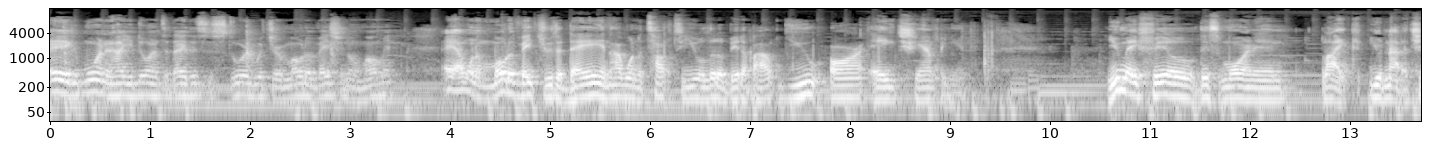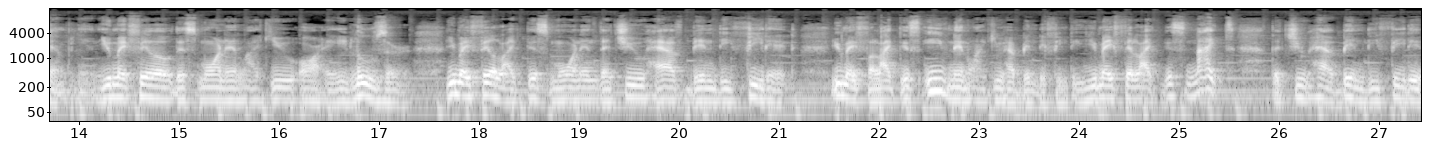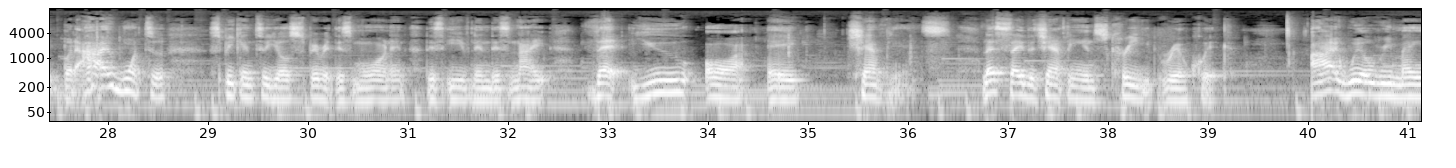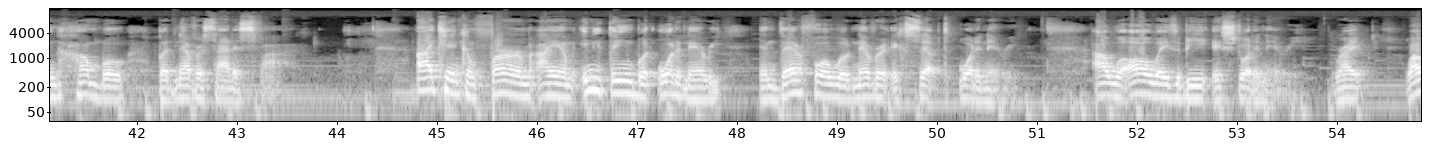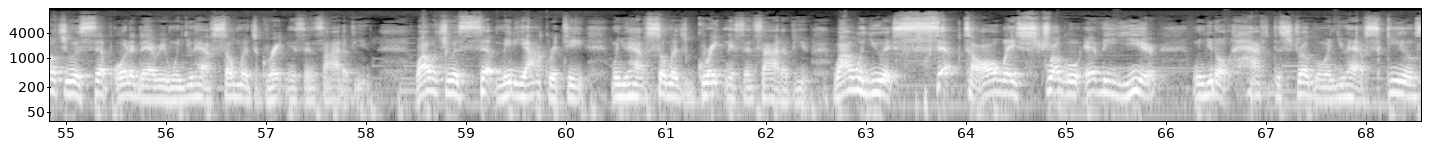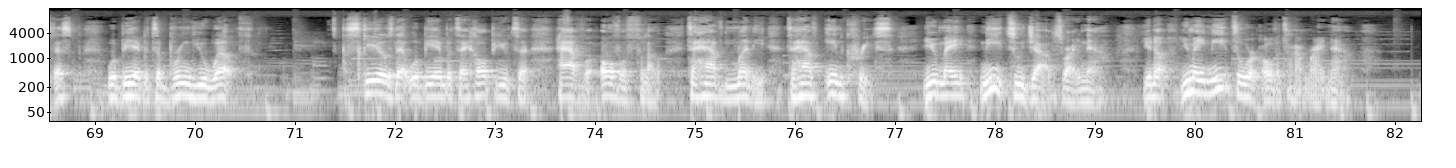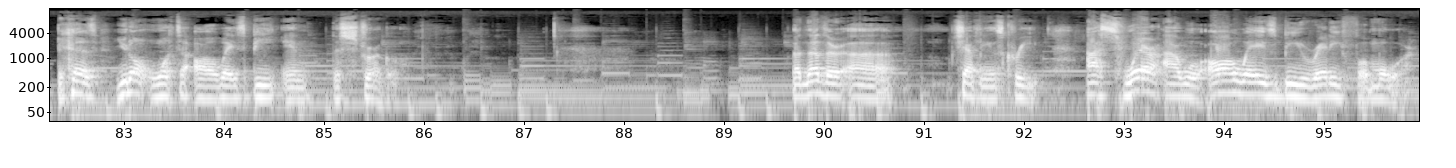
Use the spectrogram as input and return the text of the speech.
Hey, good morning. How you doing today? This is Stuart with your motivational moment. Hey, I want to motivate you today and I want to talk to you a little bit about you are a champion. You may feel this morning like you're not a champion. You may feel this morning like you are a loser. You may feel like this morning that you have been defeated. You may feel like this evening like you have been defeated. You may feel like this night that you have been defeated. But I want to speak into your spirit this morning, this evening, this night that you are a champions. Let's say the champions creed real quick. I will remain humble but never satisfied. I can confirm I am anything but ordinary and therefore will never accept ordinary. I will always be extraordinary, right? Why would you accept ordinary when you have so much greatness inside of you? Why would you accept mediocrity when you have so much greatness inside of you? Why would you accept to always struggle every year when you don't have to struggle and you have skills that will be able to bring you wealth? skills that will be able to help you to have overflow, to have money, to have increase. You may need two jobs right now. You know, you may need to work overtime right now because you don't want to always be in the struggle. Another uh, Champions Creed. I swear I will always be ready for more.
